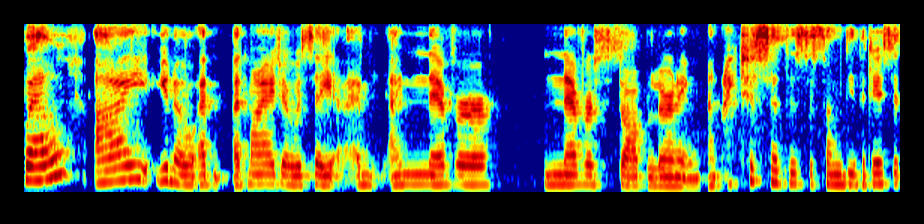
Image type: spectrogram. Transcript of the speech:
Well, I, you know, at, at my age, I would say I, I never never stop learning. And I just said this to somebody the other day. I said,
